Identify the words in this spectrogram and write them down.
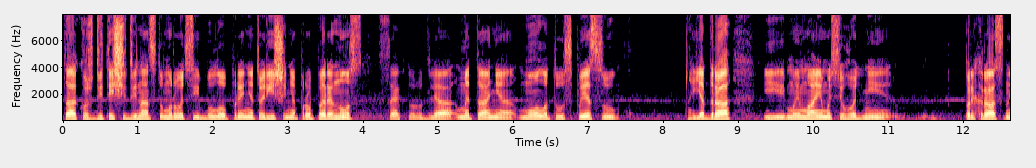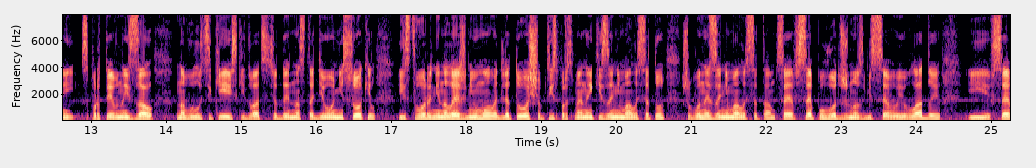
Також в 2012 році було прийнято рішення про перенос сектору для метання молоту, спису, ядра. І ми маємо сьогодні прекрасний спортивний зал на вулиці Київській, 21 на стадіоні Сокіл і створені належні умови для того, щоб ті спортсмени, які займалися тут, щоб вони займалися там. Це все погоджено з місцевою владою і все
